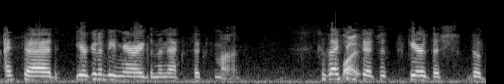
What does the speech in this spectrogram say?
I said, you're going to be married in the next six months. Because I think Why? that just scared the, sh- the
